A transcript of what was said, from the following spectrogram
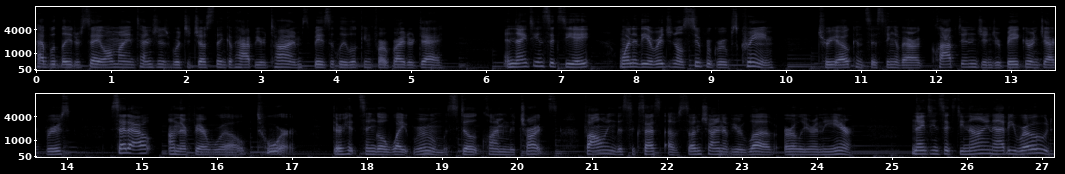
Hebb would later say, All my intentions were to just think of happier times, basically looking for a brighter day. In 1968, one of the original supergroups, Cream, trio consisting of Eric Clapton, Ginger Baker, and Jack Bruce, set out on their farewell tour. Their hit single White Room was still climbing the charts, following the success of Sunshine of Your Love earlier in the year. 1969, Abbey Road,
